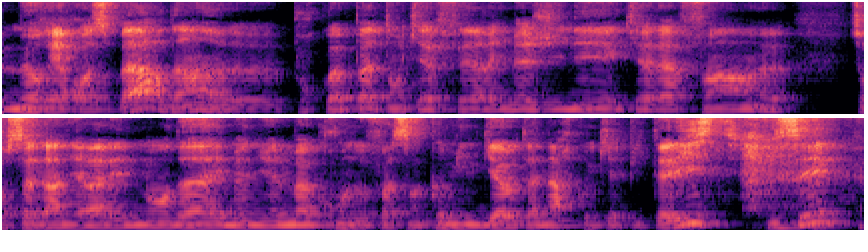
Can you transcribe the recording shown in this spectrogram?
Murray Rosbard. Hein, euh, pourquoi pas tant qu'à faire, imaginer qu'à la fin, euh, sur sa dernière année de mandat, Emmanuel Macron nous fasse un coming out anarcho-capitaliste, qui sait?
